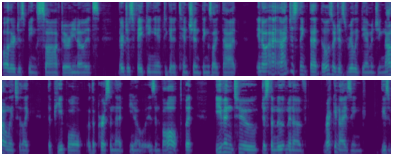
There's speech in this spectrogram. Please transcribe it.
oh, they're just being soft or, you know, it's, they're just faking it to get attention, things like that. You know, and I just think that those are just really damaging, not only to like the people or the person that, you know, is involved, but even to just the movement of recognizing these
